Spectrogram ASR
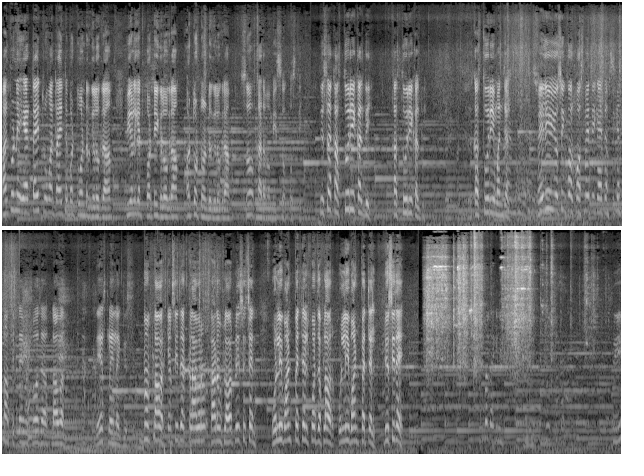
and put an airtight room and write about 200 kilogram. We only get 40 kilogram out of 200 kilogram. So kadamam is so costly. This is a kasturi kaldi. Kasturi kaldi. Kasturi manjal. Mainly using for cosmetic items. Second plastic time for the flower. They explain like this. no flower. Can you see the flower, cardamom flower? Please listen. Only one petal for the flower. Only one petal. Do you see that? Simple. See,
